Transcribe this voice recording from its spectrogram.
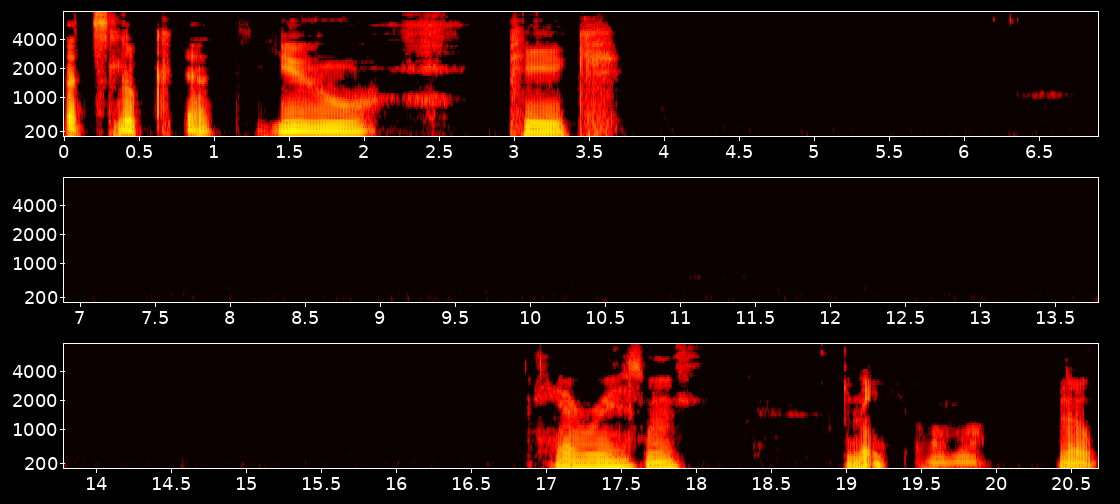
Let's look at you, pig. Mage armor. No.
